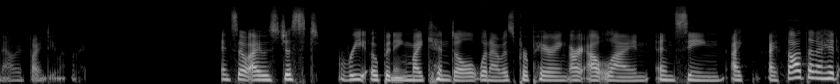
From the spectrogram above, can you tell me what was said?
Now I'm finding them. Okay. And so I was just reopening my Kindle when I was preparing our outline and seeing I I thought that I had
